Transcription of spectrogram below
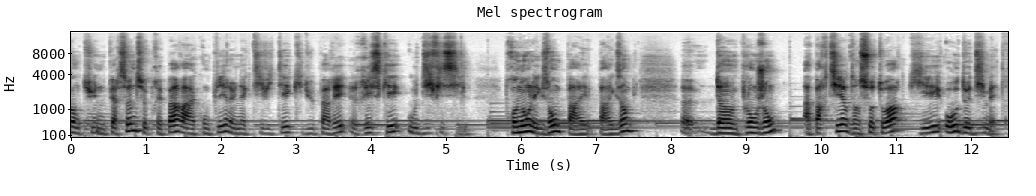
quand une personne se prépare à accomplir une activité qui lui paraît risquée ou difficile. Prenons l'exemple par, exemple euh, d'un plongeon à partir d'un sautoir qui est haut de 10 mètres.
